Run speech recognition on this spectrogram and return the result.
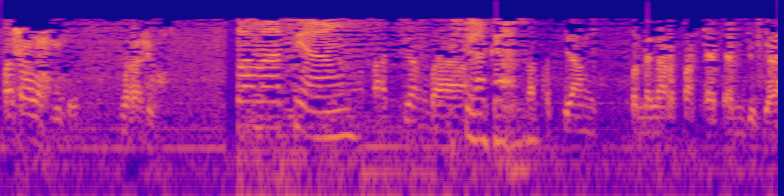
masalah gitu. Terima kasih Selamat siang. Selamat siang Mbak Silakan. Selamat siang pendengar Pak FM juga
